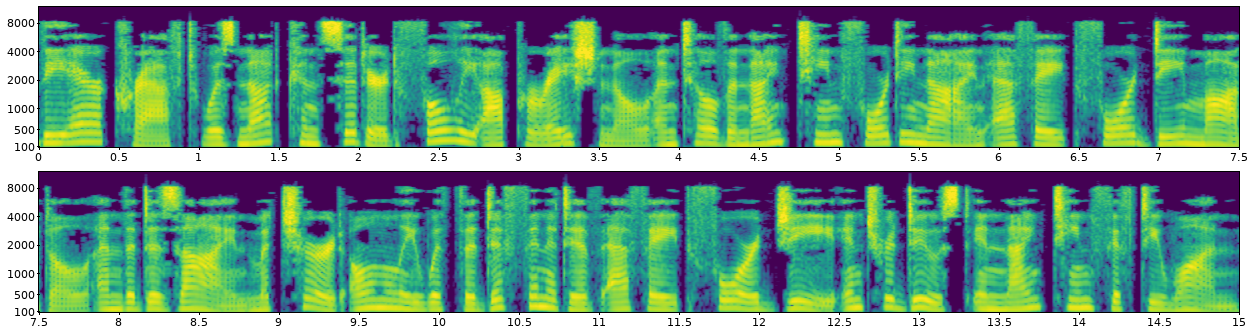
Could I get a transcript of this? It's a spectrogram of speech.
The aircraft was not considered fully operational until the 1949 F-84D model and the design matured only with the definitive F-84G introduced in 1951.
